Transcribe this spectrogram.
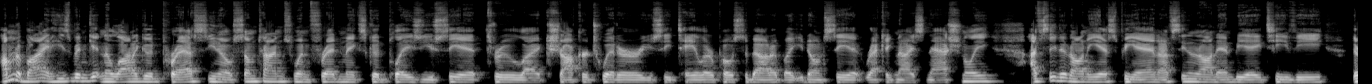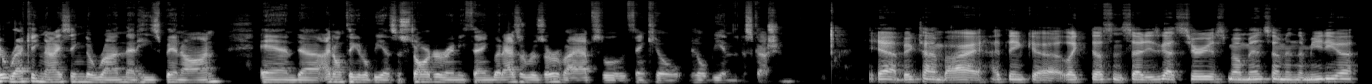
I'm going to buy it. He's been getting a lot of good press. You know, sometimes when Fred makes good plays, you see it through like Shocker Twitter. You see Taylor post about it, but you don't see it recognized nationally. I've seen it on ESPN. I've seen it on NBA TV. They're recognizing the run that he's been on, and uh, I don't think it'll be as a starter or anything, but as a reserve, I absolutely think he'll he'll be in the discussion. Yeah, big time buy. I think, uh, like Dustin said, he's got serious momentum in the media.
